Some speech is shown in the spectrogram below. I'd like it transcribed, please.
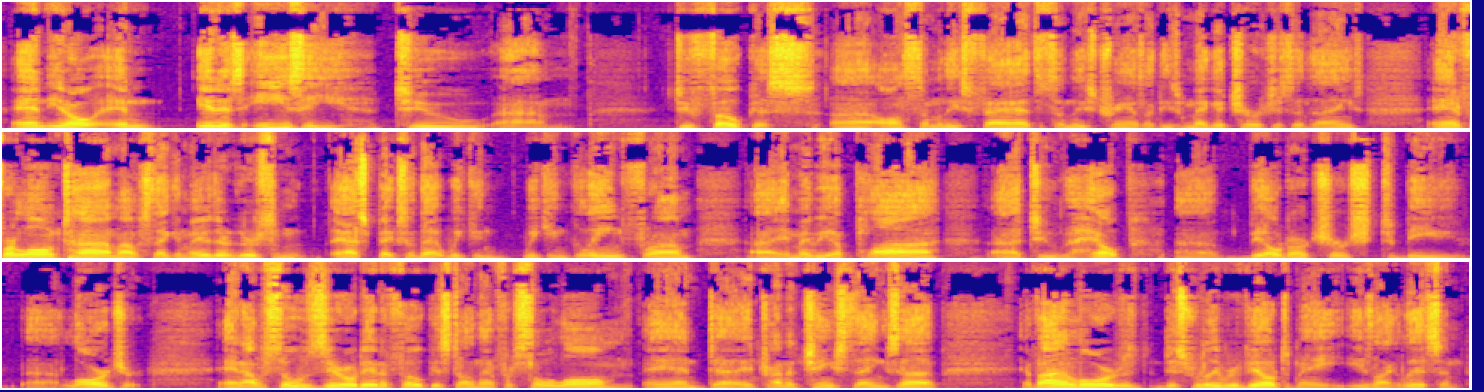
And, you know, and it is easy to um, to focus uh, on some of these fads and some of these trends, like these mega churches and things. And for a long time, I was thinking maybe there, there's some aspects of that we can we can glean from uh, and maybe apply uh, to help uh, build our church to be uh, larger. And I was so zeroed in and focused on that for so long, and uh, and trying to change things up. And finally, the Lord just really revealed to me. He's like, "Listen."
